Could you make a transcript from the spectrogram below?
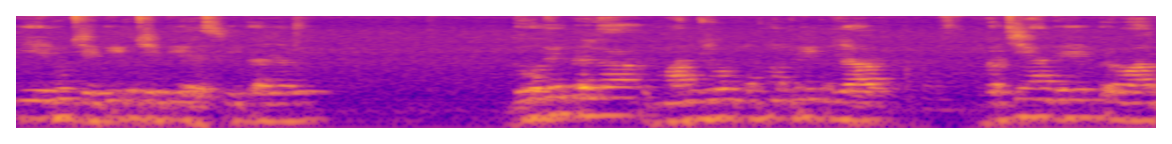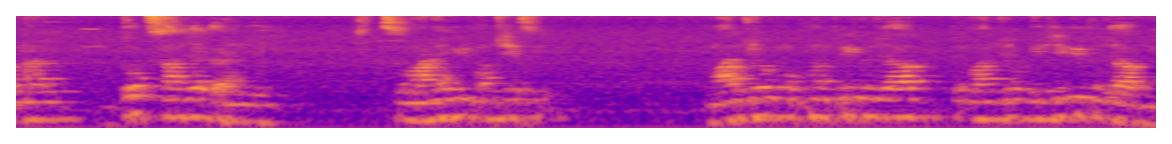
ਕਿ ਇਹਨੂੰ ਛੇਤੀ ਤੋਂ ਛੇਤੀ ਅਰੈਸਟ ਕੀਤਾ ਜਾਵੇ। ਦੋ ਦਿਨ ਪਹਿਲਾਂ ਮਾਨਯੋਗ ਮੁੱਖ ਮੰਤਰੀ ਪੰਜਾਬ ਬੱਚਿਆਂ ਦੇ ਪਰਿਵਾਰ ਨਾਲ ਦੁੱਖ ਸਾਂਝਾ ਕਰਨ ਲਈ ਸਮਾਣੇ ਵੀ ਪਹੁੰਚੇ ਸੀ। ਮਾਨਯੋਗ ਮੁੱਖ ਮੰਤਰੀ ਪੰਜਾਬ ਤੇ ਮਾਨਯੋਗ ਡੀਜੀਪੀ ਪੰਜਾਬ ਨੇ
